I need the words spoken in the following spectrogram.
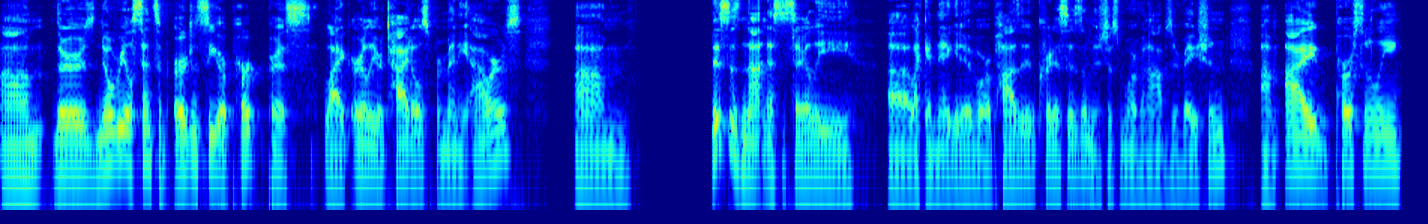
Um, there's no real sense of urgency or purpose like earlier titles for many hours. Um, this is not necessarily uh, like a negative or a positive criticism. It's just more of an observation. Um, I personally,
